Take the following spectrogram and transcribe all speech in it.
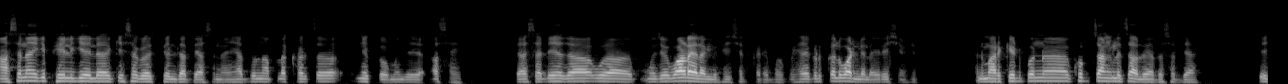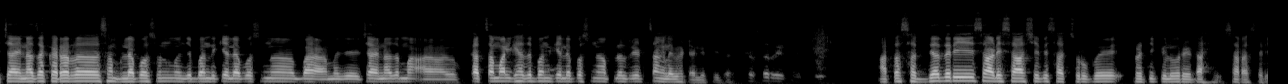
असं नाही की फेल गेलं की सगळंच फेल जाते असं नाही. ह्यातून आपला खर्च निघतो म्हणजे असं आहे. त्यासाठी ह्याचा म्हणजे वाढायला लागले हे शेतकरी भरपूर. ह्याकडे कल वाढलेला आहे रेशीम शेती. आणि मार्केट पण खूप चांगलं चालू आहे आता सध्या. ते चायनाचा करार संपल्यापासून म्हणजे बंद केल्यापासून म्हणजे चायनाचा कच्चा माल घ्यायचं बंद केल्यापासून आपल्याला रेट चांगला भेटायला तिथं कसं रेट आहे? आता सध्या तरी साडेसहाशे ते सातशे रुपये प्रति किलो रेट आहे सरासरी.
